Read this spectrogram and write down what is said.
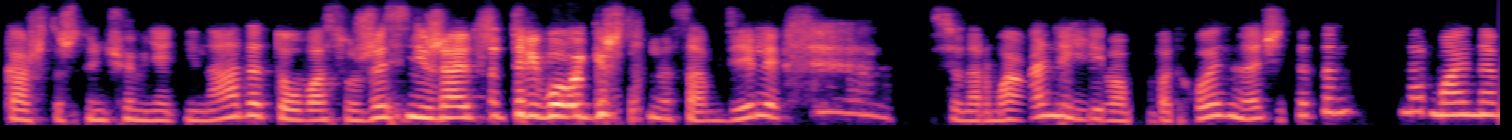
кажется, что ничего менять не надо, то у вас уже снижаются тревоги, что на самом деле все нормально, и вам подходит, значит, это нормально.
